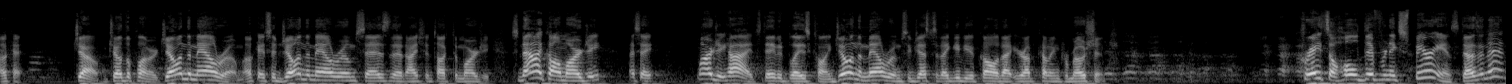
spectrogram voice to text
Okay. Joe. Joe the plumber. Joe in the mailroom. Okay, so Joe in the mailroom says that I should talk to Margie. So now I call Margie. I say, Margie, hi, it's David Blaise calling. Joe in the mailroom suggested I give you a call about your upcoming promotion. Creates a whole different experience, doesn't it?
